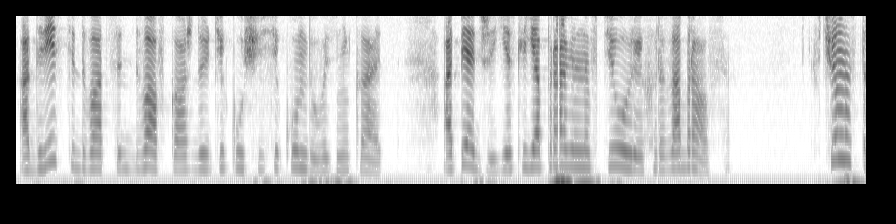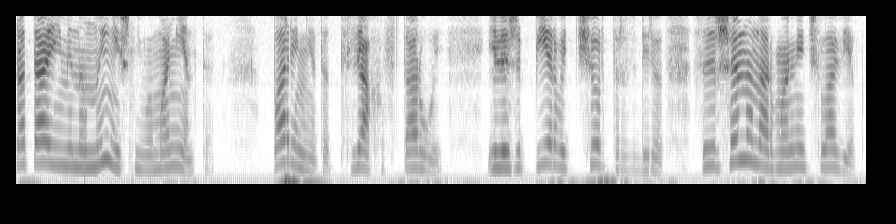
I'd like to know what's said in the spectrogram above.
а 222 в каждую текущую секунду возникает. Опять же, если я правильно в теориях разобрался. В чем острота именно нынешнего момента? Парень этот, Ляхов второй – или же первый черт разберет, совершенно нормальный человек.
